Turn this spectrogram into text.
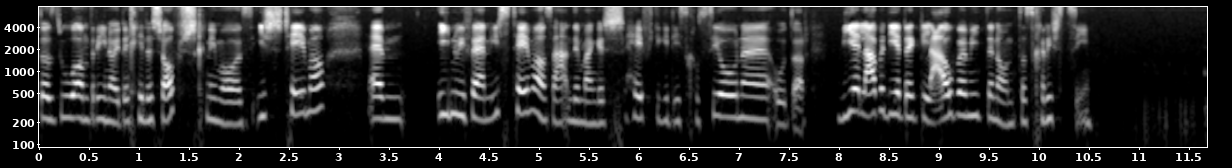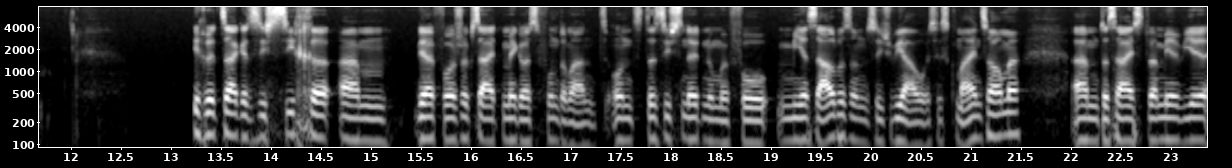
dass du, Andrina, in der Kirche schaffst. Ich nehme an, es ist Thema. Ähm, Inwiefern ist das Thema? Also haben ihr manchmal heftige Diskussionen oder wie erlebt ihr den Glauben miteinander, das Christsein? Ich würde sagen, es ist sicher, ähm, wie ich vorher schon gesagt mega ein Fundament. Und das ist nicht nur von mir selber, sondern es ist wie auch ein Gemeinsames. Ähm, das heißt, wenn wir wie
